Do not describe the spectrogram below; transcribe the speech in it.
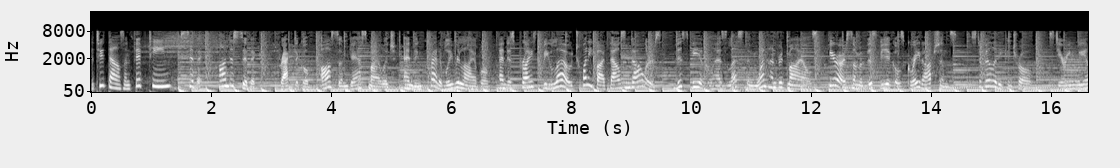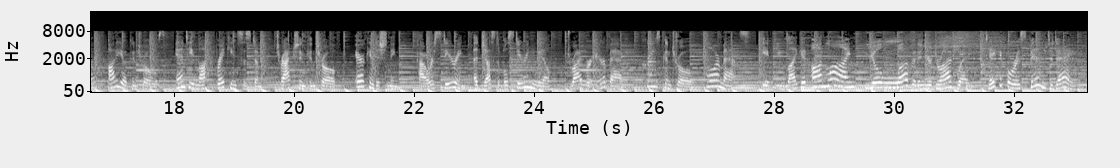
The 2015 Civic, Honda Civic. Practical, awesome gas mileage, and incredibly reliable, and is priced below $25,000. This vehicle has less than 100 miles. Here are some of this vehicle's great options. Stability control, steering wheel, audio controls, anti-lock braking system, traction control, air conditioning, power steering, adjustable steering wheel, driver airbag, cruise control, floor mats. If you like it online, you'll love it in your driveway. Take it for a spin today.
